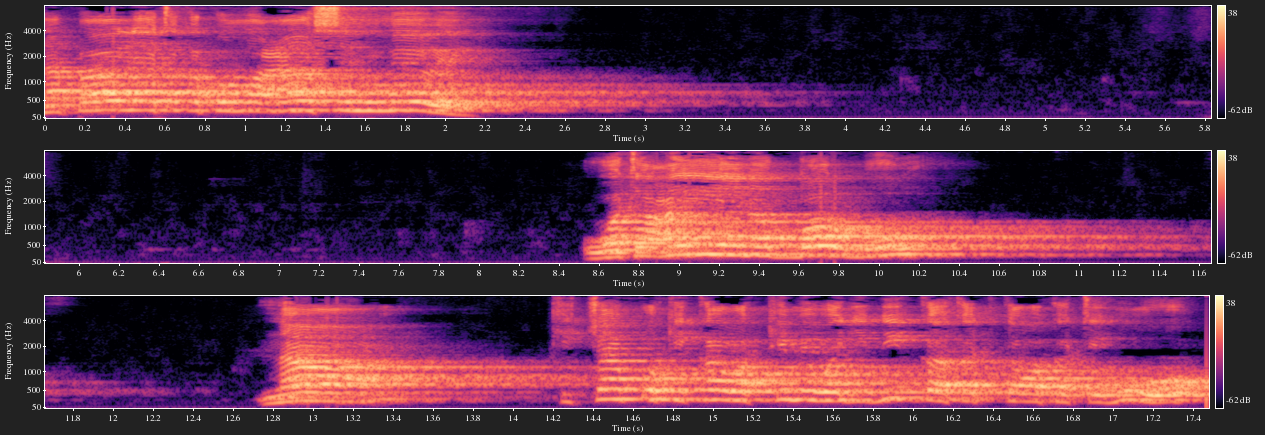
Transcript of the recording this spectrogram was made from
na pale atakapomuasi mumewe. Wataayyana ad-darbu na kichapo kikawa kimewajibika katika wakati huo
